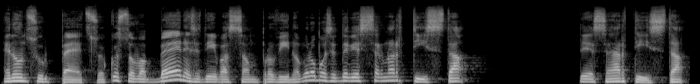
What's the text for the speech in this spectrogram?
e non sul pezzo. E questo va bene se devi passare un provino, però poi se devi essere un artista, devi essere un artista,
